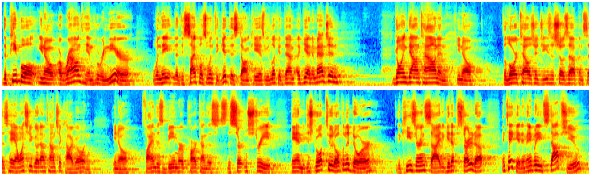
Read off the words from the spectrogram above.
The people, you know, around him who were near when they, the disciples went to get this donkey, as we look at them, again, imagine going downtown and, you know, the Lord tells you, Jesus shows up and says, Hey, I want you to go downtown Chicago and, you know, find this beamer parked on this, this certain street and just go up to it, open the door. The keys are inside. You get up, start it up, and take it. If anybody stops you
